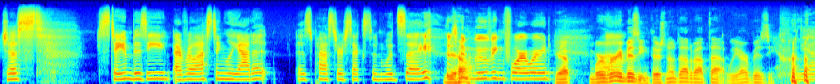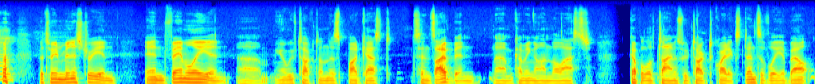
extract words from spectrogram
Just staying busy, everlastingly at it, as Pastor Sexton would say, Yeah. moving forward. Yep, we're very Um, busy. There's no doubt about that. We are busy. Yeah. Between ministry and and family, and um, you know, we've talked on this podcast since I've been um, coming on the last couple of times. We've talked quite extensively about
